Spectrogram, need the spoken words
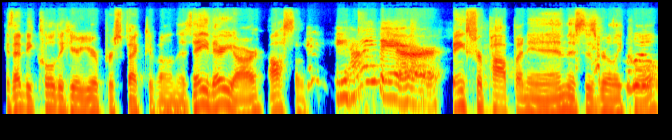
because that'd be cool to hear your perspective on this. Hey there you are. Awesome. Hey, hi there. thanks for popping in. This is really cool.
